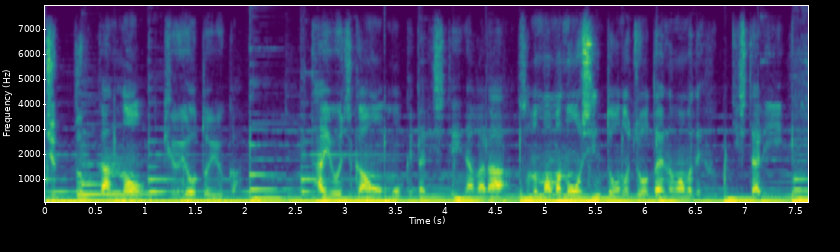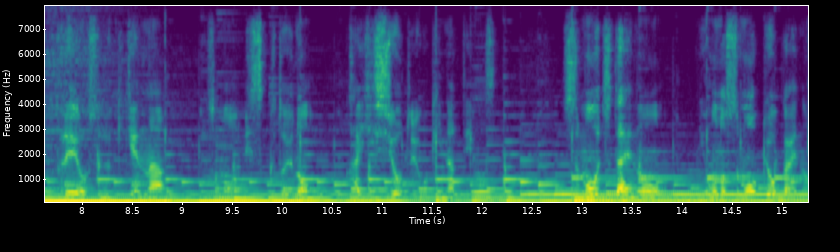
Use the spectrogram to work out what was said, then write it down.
10分間の休養というか対応時間を設けたりしていながらそのまま脳震盪の状態のままで復帰したりプレーをする危険なそのリスクというのを回避しようという動きになっています。相撲自体の日本の相撲協会の、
